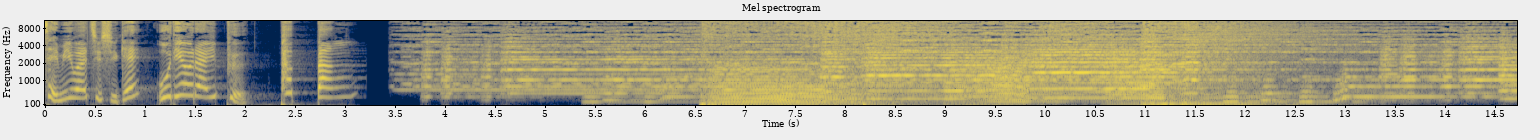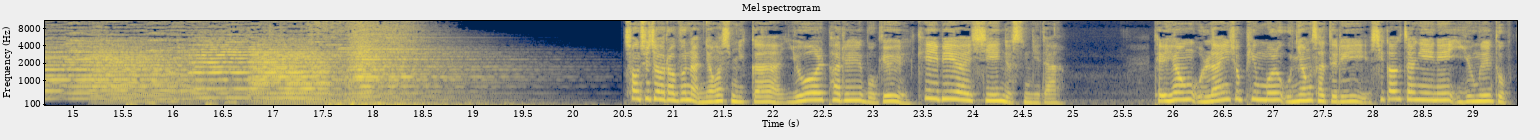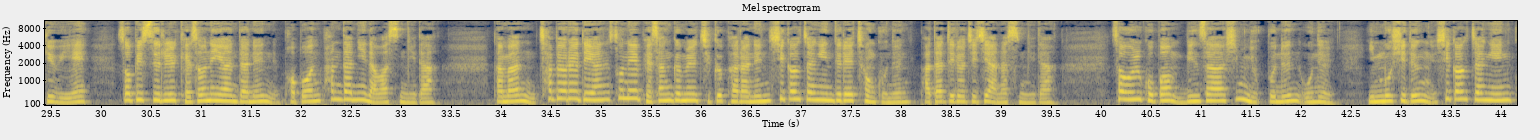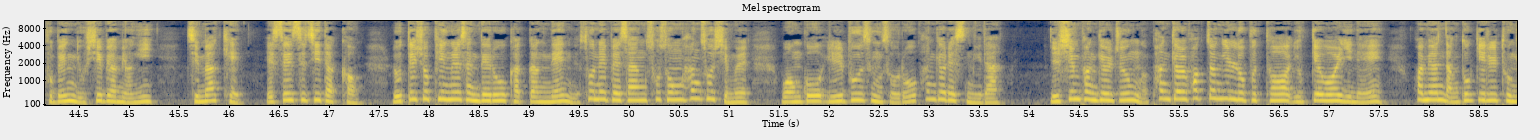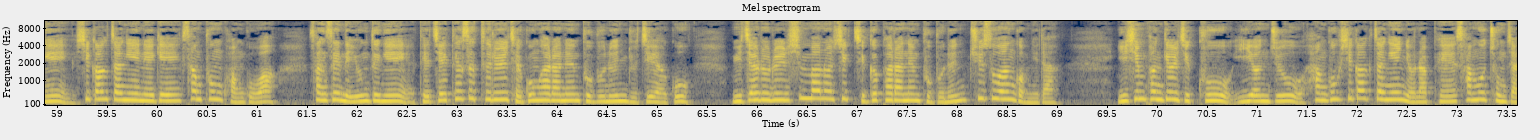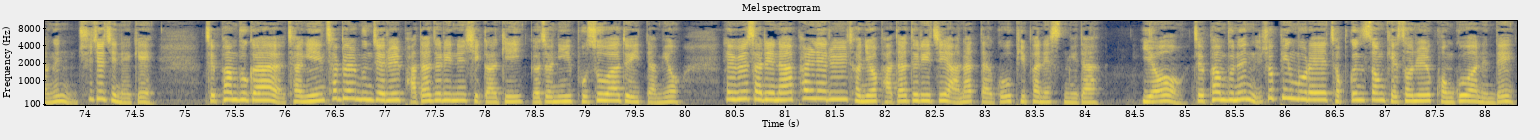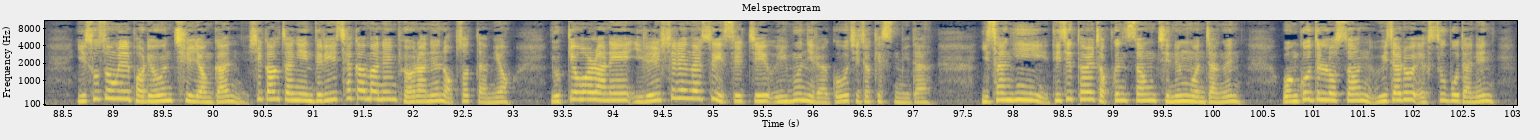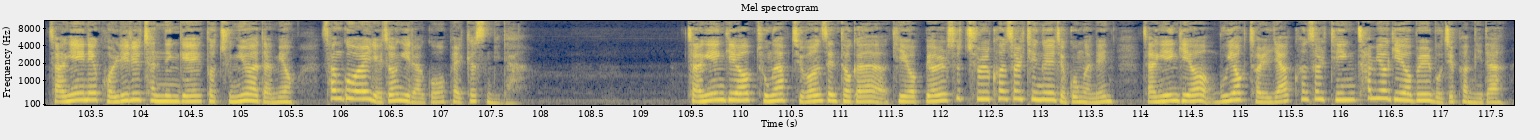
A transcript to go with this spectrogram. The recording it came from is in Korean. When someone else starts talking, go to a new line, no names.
재미와 지식의 오디오 라이프 팝빵
청취자 여러분 안녕하십니까? 6월 8일 목요일 KBIC 뉴스입니다. 대형 온라인 쇼핑몰 운영사들이 시각장애인의 이용을 돕기 위해 서비스를 개선해야 한다는 법원 판단이 나왔습니다. 다만 차별에 대한 손해배상금을 지급하라는 시각장애인들의 청구는 받아들여지지 않았습니다. 서울고법 민사 16부는 오늘 임모 씨 등 시각장애인 960여 명이 지마켓, SSG닷컴, 롯데쇼핑을 상대로 각각 낸 손해배상 소송 항소심을 원고 일부 승소로 판결했습니다. 1심 판결 중 판결 확정일로부터 6개월 이내에 화면 낭독기를 통해 시각장애인에게 상품 광고와 상세 내용 등의 대체 텍스트를 제공하라는 부분은 유지하고 위자료를 10만원씩 지급하라는 부분은 취소한 겁니다. 2심 판결 직후 이현주 한국시각장애인연합회 사무총장은 취재진에게 재판부가 장애인 차별 문제를 받아들이는 시각이 여전히 보수화돼 있다며 해외 사례나 판례를 전혀 받아들이지 않았다고 비판했습니다. 이어 재판부는 쇼핑몰의 접근성 개선을 권고하는데 이 소송을 벌여온 7년간 시각장애인들이 체감하는 변화는 없었다며 6개월 안에 이를 실행할 수 있을지 의문이라고 지적했습니다. 이상희 디지털 접근성 진흥원장은 원고들로선 위자료 액수보다는 장애인의 권리를 찾는 게 더 중요하다며 상고할 예정이라고 밝혔습니다. 장애인 기업 종합지원센터가 기업별 수출 컨설팅을 제공하는 장애인 기업 무역 전략 컨설팅 참여 기업을 모집합니다.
